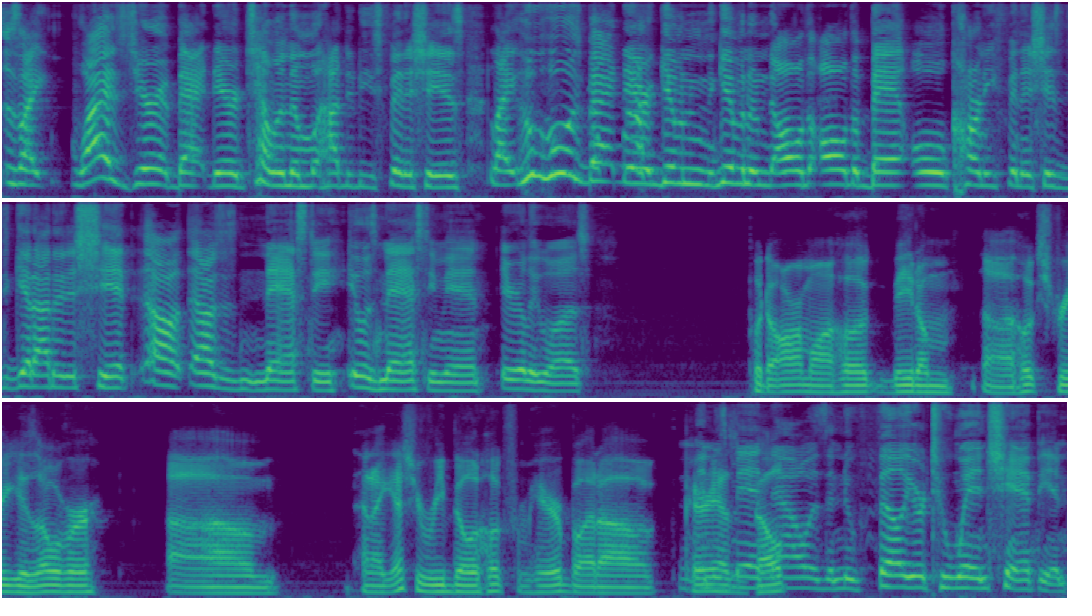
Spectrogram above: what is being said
it's like, why is Jarrett back there telling them how to do these finishes? Like, who who is back there giving giving them all the all the bad old carny finishes to get out of this shit? Oh, that was just nasty. It was nasty, man. It really was. Put the arm on Hook, beat him. Uh, Hook streak is over. Um, and I guess you rebuild Hook from here, but uh, Perry has this a man belt. now is a new failure to win champion.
